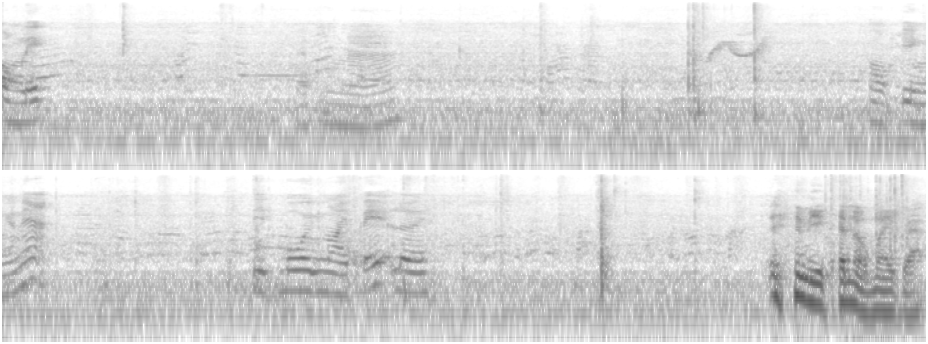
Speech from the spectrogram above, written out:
กล่องเล็กแบบนี้นะตอบเก่งนะเนี่ย ติดโบยอีกหน่อยเป๊ะเลย มีขนมมาอีกแล้ว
